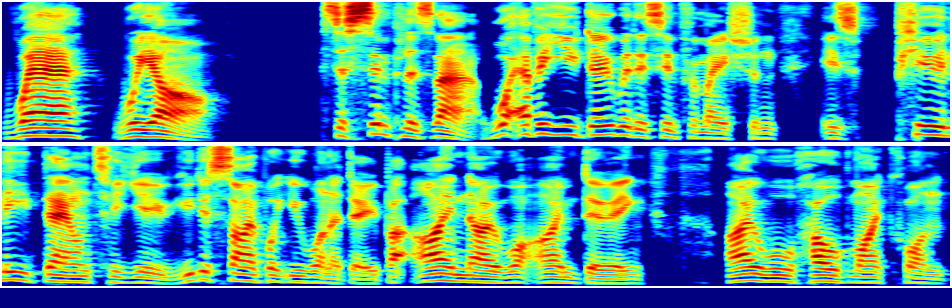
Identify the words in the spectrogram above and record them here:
where we are. It's as simple as that. Whatever you do with this information is purely down to you. You decide what you want to do, but I know what I'm doing. I will hold my quant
